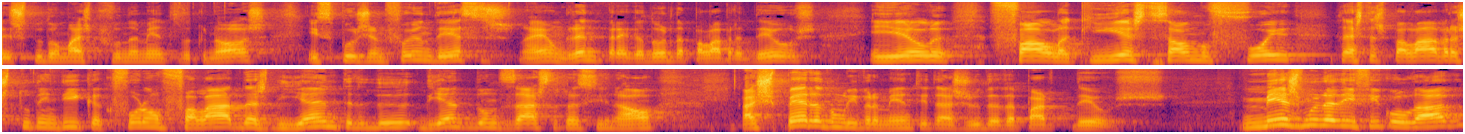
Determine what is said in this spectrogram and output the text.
estudam mais profundamente do que nós, e Spurgeon foi um desses, não é? um grande pregador da palavra de Deus, e ele fala que este salmo foi, estas palavras, tudo indica que foram faladas diante de, diante de um desastre nacional, à espera de um livramento e da ajuda da parte de Deus mesmo na dificuldade,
